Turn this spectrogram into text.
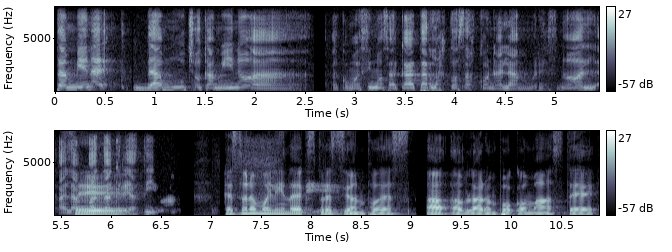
también eh, da mucho camino a, como decimos acá, atar las cosas con alambres, ¿no? A la pata creativa. Es una muy linda expresión, ¿puedes hablar un poco más de,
